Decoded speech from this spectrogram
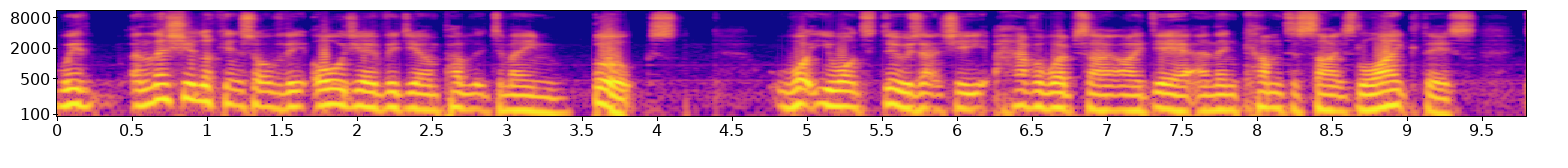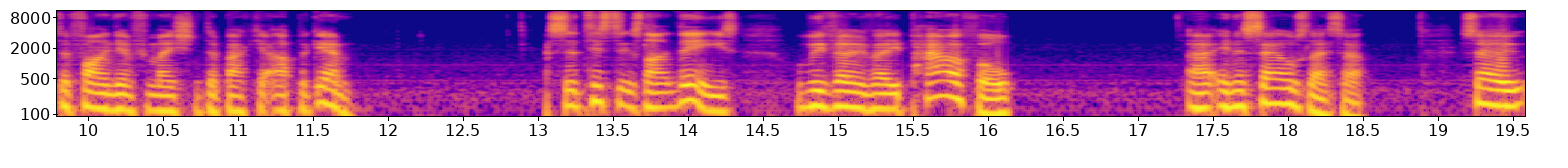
With unless you're looking at sort of the audio, video, and public domain books, what you want to do is actually have a website idea and then come to sites like this to find information to back it up again statistics like these will be very, very powerful uh, in a sales letter. So,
